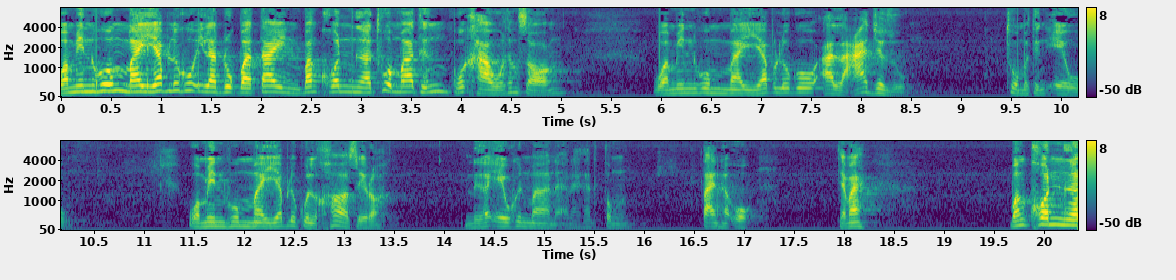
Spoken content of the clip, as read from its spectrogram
วามินหุมไมยับลูกูอิลาดุกบาไตนบางคนเหงื่อท่วมมาถึงหัวเข่าทั้งสองวามินหุมไมยับลุกูอัลอาจซุ ท่วมมาถึงเอววามินหุมไมยับลุกุลข้อสิรอเหนือเอวขึ้นมาเนี่ยนะครับ ตรงใต้หน้าอกใช่ไหมบางคนเหงื่อ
